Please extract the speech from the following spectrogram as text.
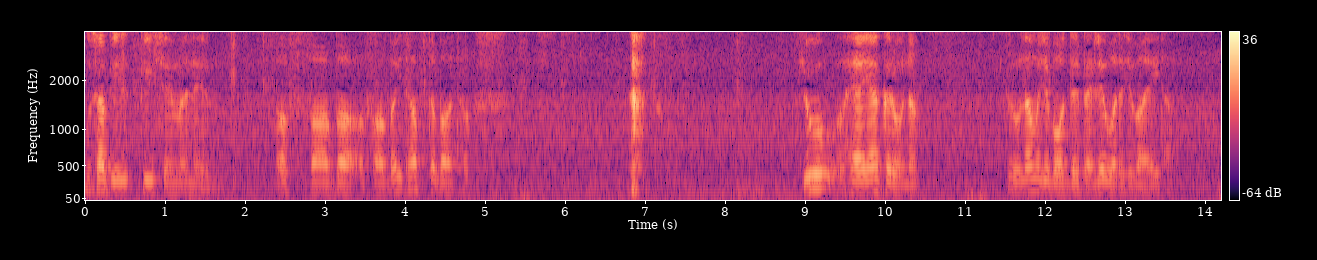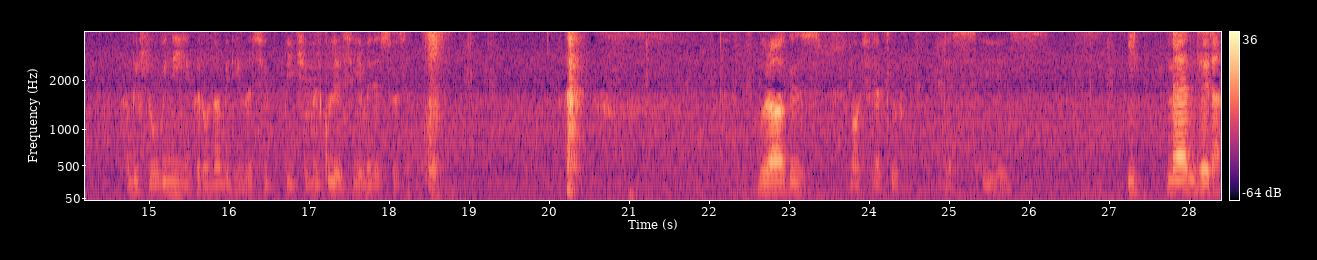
प्लीज़ से मैंने अफाबा ही था अफ्तबा था फ्लू है या कोरोना कोरोना मुझे बहुत देर पहले हुआ था जब आया ही था अभी फ्लू भी नहीं है कोरोना भी नहीं बस पीछे बिल्कुल एसी है मेरे इस वजह से बुराक इज़ माशाल्लाह यस ही इज़ मैन तेरा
